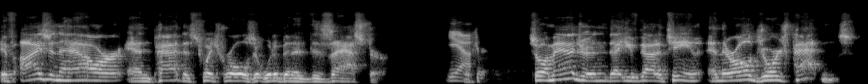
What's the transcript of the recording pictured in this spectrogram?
if Eisenhower and Patton had switched roles, it would have been a disaster. Yeah. Okay? So imagine that you've got a team and they're all George Pattons.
